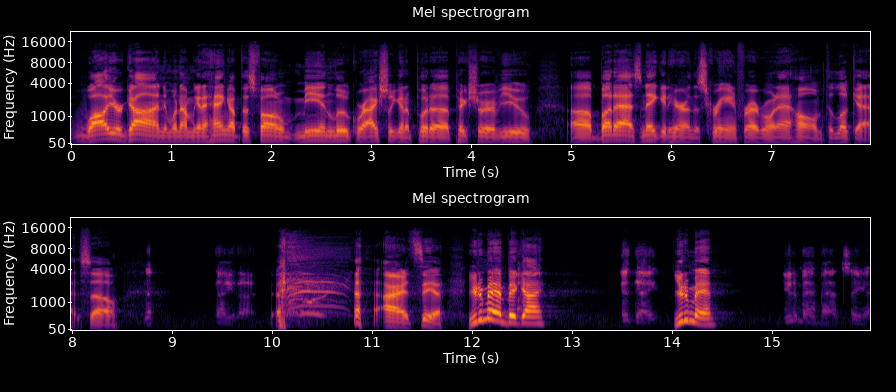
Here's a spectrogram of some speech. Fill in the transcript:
while you're gone, when I'm going to hang up this phone, me and Luke, we're actually going to put a picture of you uh, butt ass naked here on the screen for everyone at home to look at. So, No, you're not. all right. See ya. You the man, big guy. Good day. You the man. You the man, Matt. See ya.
